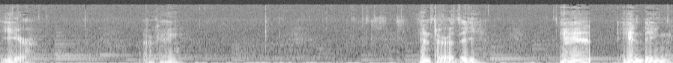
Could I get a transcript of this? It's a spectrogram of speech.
year okay enter the en ending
